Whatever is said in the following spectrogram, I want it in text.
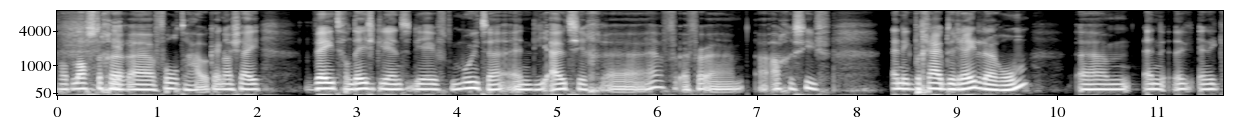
wat lastiger vol te houden. En als jij weet van deze cliënt, die heeft moeite en die uit zich eh, ver- eh, agressief. En ik begrijp de reden daarom. Ehm, en, en ik,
